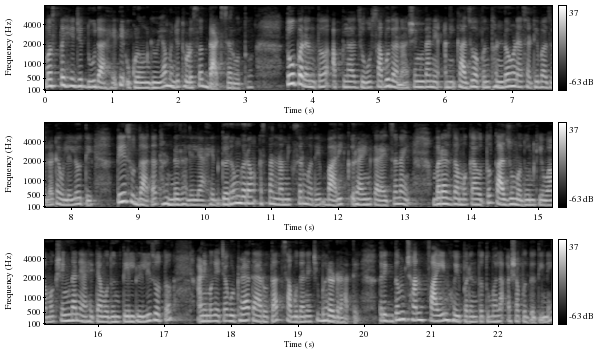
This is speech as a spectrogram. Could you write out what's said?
मस्त हे जे दूध आहे ते उकळवून घेऊया. म्हणजे थोडंसं दाटसर होतं. तोपर्यंत आपला जो साबुदाणा शेंगदाणे आणि काजू आपण थंड होण्यासाठी बाजूला ठेवलेले होते ते सुद्धा आता थंड झालेले आहेत. गरम गरम असताना मिक्सरमध्ये बारीक ग्राइंड करायचं नाही. बऱ्याचदा मग काय होतं? काजूमधून किंवा मग शेंगदाणे आहे त्यामधून तेल रिलीज होतं आणि मग याच्या गुठळ्या तयार होतात साबुदाण्याची भरड राहते. तर एकदम छान फाईन होईपर्यंत तुम्हाला अशा पद्धतीने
